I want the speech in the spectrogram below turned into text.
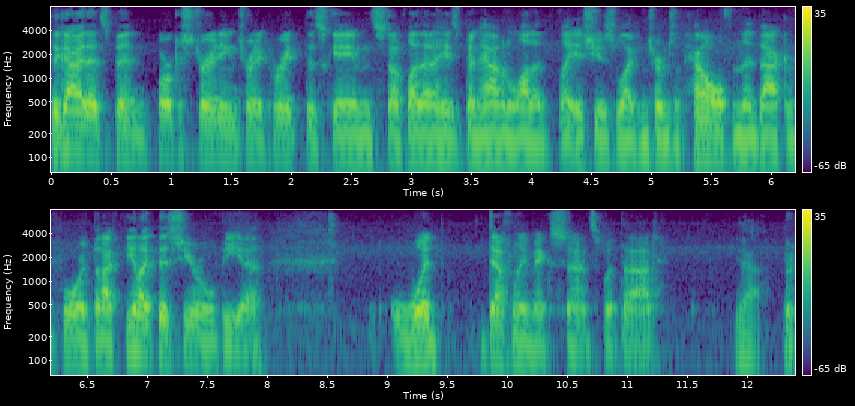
the guy that's been orchestrating, trying to create this game and stuff like that, he's been having a lot of like issues, like in terms of health and then back and forth. But I feel like this year will be a would definitely make sense with that. yeah.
